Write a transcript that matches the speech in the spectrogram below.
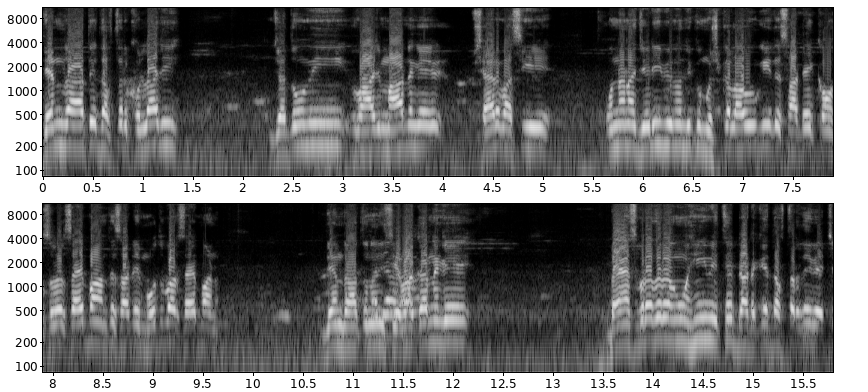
ਦਿਨ ਰਾਤ ਇਹ ਦਫ਼ਤਰ ਖੁੱਲਾ ਜੀ। ਜਦੋਂ ਵੀ ਆਵਾਜ਼ ਮਾਰਨਗੇ ਸ਼ਹਿਰ ਵਾਸੀ ਉਹਨਾਂ ਨਾਲ ਜਿਹੜੀ ਵੀ ਉਹਨਾਂ ਦੀ ਕੋਈ ਮੁਸ਼ਕਲ ਆਊਗੀ ਤੇ ਸਾਡੇ ਕਾਉਂਸਲਰ ਸਾਹਿਬਾਨ ਤੇ ਸਾਡੇ ਮੋਹਤਬਾਰ ਸਾਹਿਬਾਨ ਦਿਨ ਰਾਤ ਉਹਨਾਂ ਦੀ ਸੇਵਾ ਕਰਨਗੇ। ਬੈਂਸ ਬ੍ਰਦਰ ਵਾਂਗੂ ਅਸੀਂ ਵੀ ਇੱਥੇ ਡਟ ਕੇ ਦਫ਼ਤਰ ਦੇ ਵਿੱਚ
